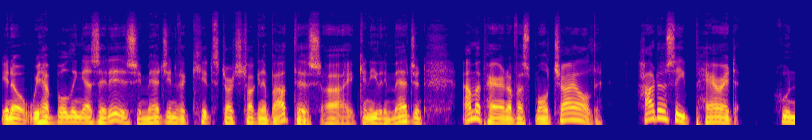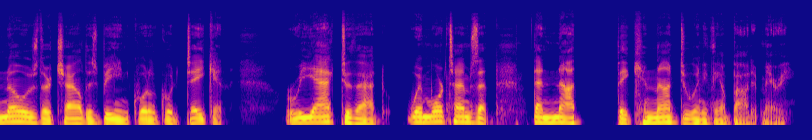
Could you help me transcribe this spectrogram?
you know, we have bullying as it is. Imagine if a kid starts talking about this. Uh, I can't even imagine. I'm a parent of a small child. How does a parent who knows their child is being quote unquote taken react to that when more times that, than not they cannot do anything about it, Mary?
